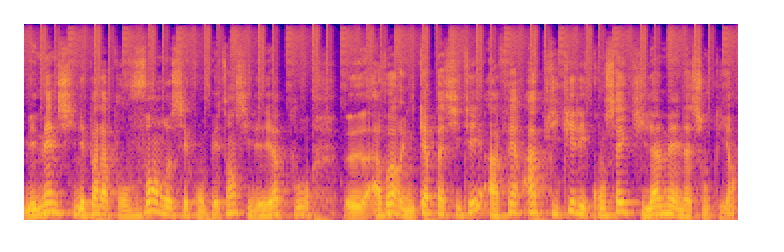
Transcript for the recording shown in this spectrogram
Mais même s'il n'est pas là pour vendre ses compétences, il est là pour euh, avoir une capacité à faire appliquer les conseils qu'il amène à son client.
